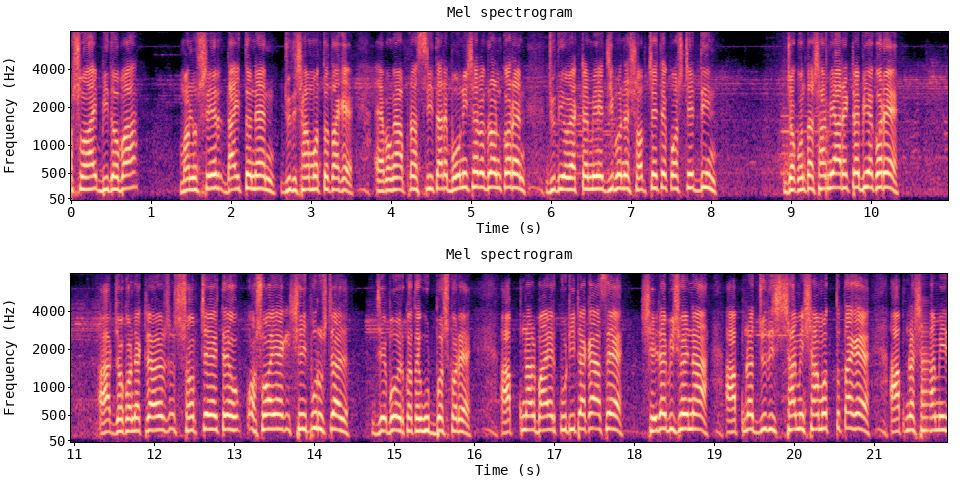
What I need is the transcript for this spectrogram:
অসহায় বিধবা মানুষের দায়িত্ব নেন, যদি সামর্থ্য থাকে। এবং আপনার স্ত্রী তার বোন হিসাবে গ্রহণ করেন, যদিও একটা মেয়ের জীবনের সবচাইতে কষ্টের দিন, যখন তার স্বামী আরেকটা বিয়ে করে, আর যখন একটা সবচেয়ে অসহায় সেই পুরুষটা যে বউয়ের কথায় উঠবস করে, আপনার ভাইয়ের কোটি টাকা আছে সেটা বিষয় না। আপনার যদি স্বামী সামর্থ্য থাকে, আপনার স্বামীর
